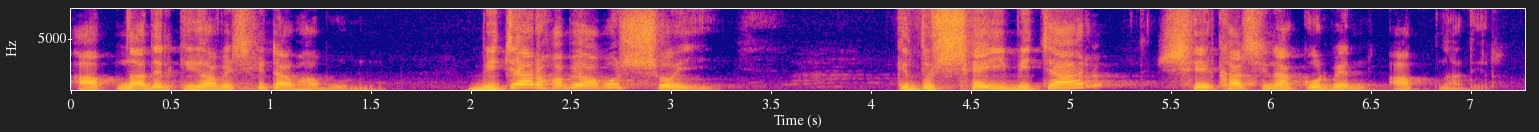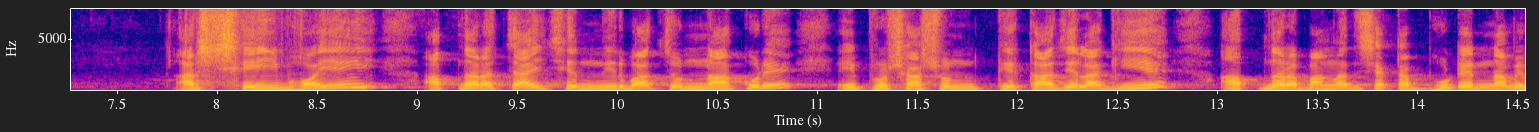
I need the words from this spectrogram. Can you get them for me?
আপনাদের কি হবে সেটা ভাবুন। বিচার হবে অবশ্যই, কিন্তু সেই বিচার শেখ হাসিনা করবেন আপনাদের। আর সেই ভয়েই আপনারা চাইছেন নির্বাচন না করে এই প্রশাসনকে কাজে লাগিয়ে আপনারা বাংলাদেশে একটা ভোটের নামে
